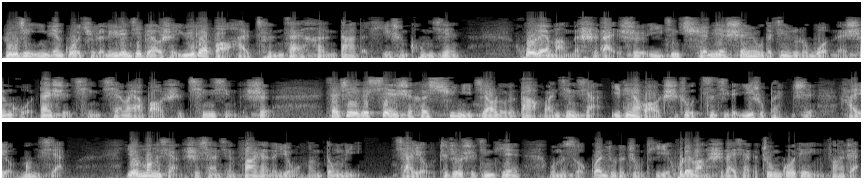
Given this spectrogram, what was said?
如今一年过去了，李连杰表示，娱乐宝还存在很大的提升空间。互联网的时代是已经全面深入的进入了我们的生活，但是请千万要保持清醒的是，在这个现实和虚拟交流的大环境下，一定要保持住自己的艺术本质，还有梦想。有梦想是向前发展的永恒动力，加油！这就是今天我们所关注的主题：互联网时代下的中国电影发展。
